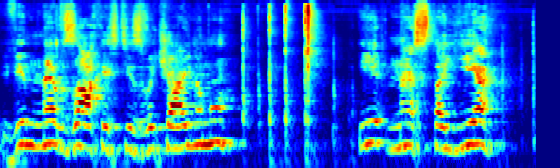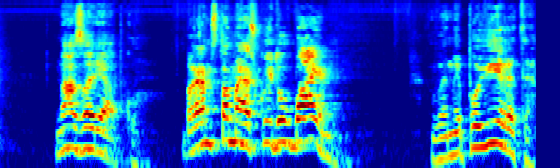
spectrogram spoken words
він не в захисті звичайному і не стає на зарядку. Беремо стамеску і довбаємо. Ви не повірите,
